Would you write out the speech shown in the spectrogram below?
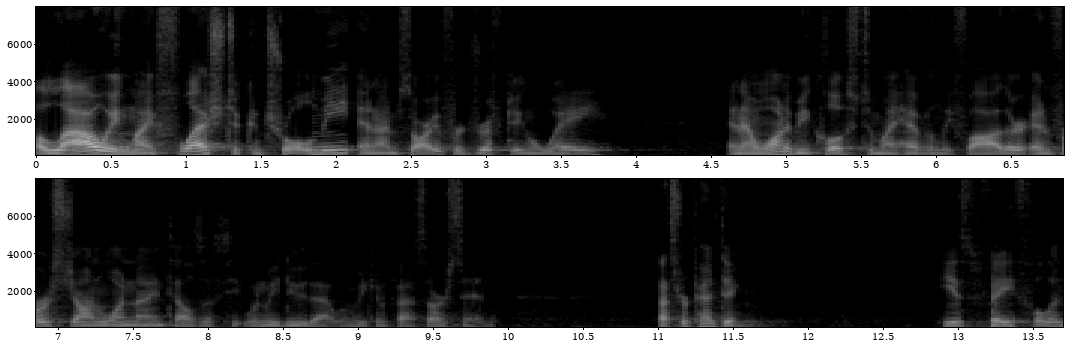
allowing my flesh to control me, and I'm sorry for drifting away. And I want to be close to my Heavenly Father. And 1 John 1 9 tells us when we do that, when we confess our sin, that's repenting. He is faithful and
